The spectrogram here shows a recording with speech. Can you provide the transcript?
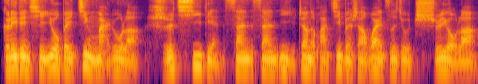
格力电器又被净买入了十七点三三亿，这样的话，基本上外资就持有了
